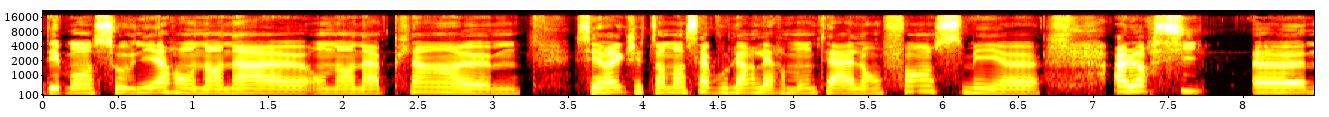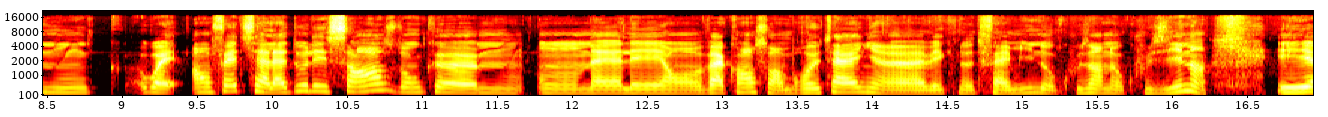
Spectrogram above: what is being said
Des bons souvenirs, on en a, on en a plein. c'est vrai que j'ai tendance à vouloir les remonter à l'enfance, mais alors si, Ouais, en fait, c'est à l'adolescence. Donc, on allait en vacances en Bretagne avec notre famille, nos cousins, nos cousines. Et,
